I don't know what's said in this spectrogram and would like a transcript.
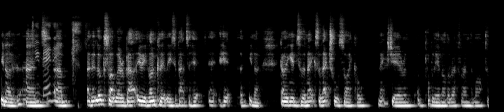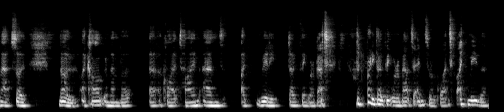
You know and um, and it looks like we're about I mean, locally at least about to hit hit uh, you know going into the next electoral cycle next year and, and probably another referendum after that. So no i can't remember uh, a quiet time and i really don't think we're about to I really don't think we're about to enter a quiet time either.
